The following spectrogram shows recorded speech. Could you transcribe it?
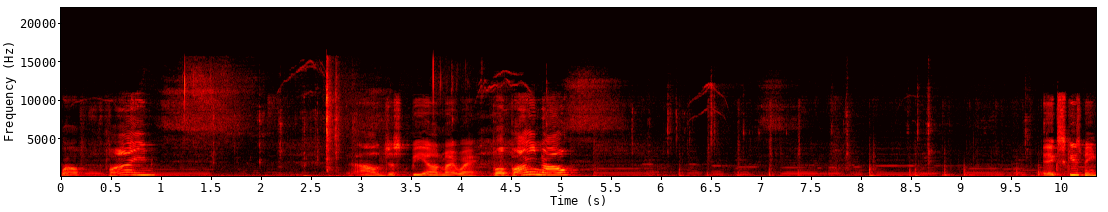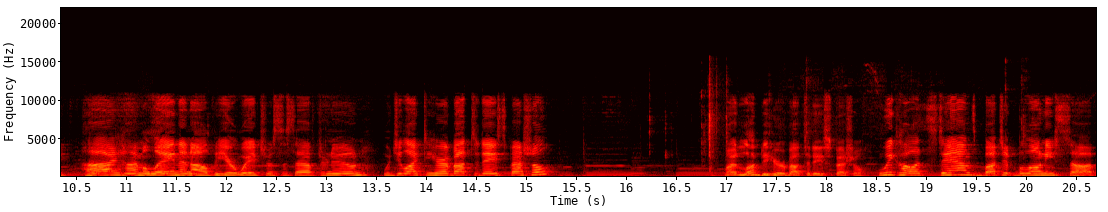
Well, fine. I'll just be on my way. Bye-bye now. Excuse me. Hi, I'm Elaine, and I'll be your waitress this afternoon. Would you like to hear about today's special? I'd love to hear about today's special. We call it Stan's Budget Bologna Sub.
